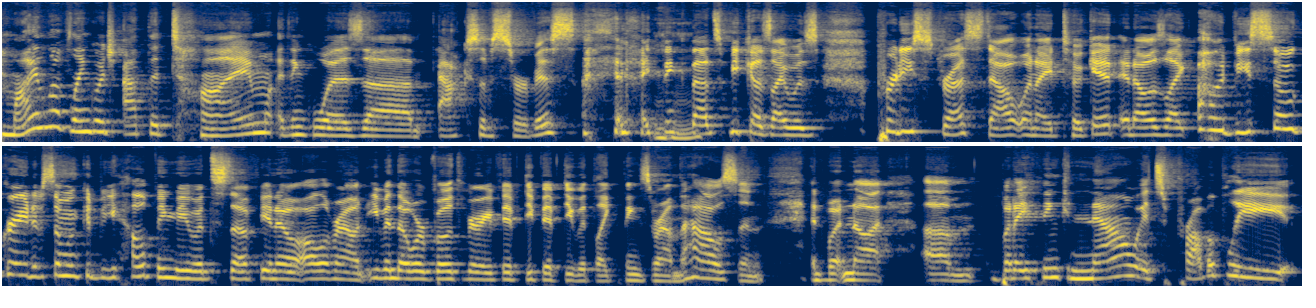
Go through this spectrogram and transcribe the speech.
my love language at the time, I think, was uh, acts of service. And I think mm-hmm. that's because I was pretty stressed out when I took it. And I was like, oh, it'd be so great if someone could be helping me with stuff, you know, all around, even though we're both very 50 50 with like things around the house and, and whatnot. Um, but I think now it's probably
